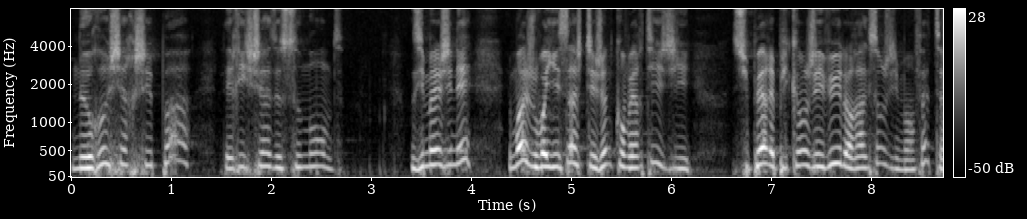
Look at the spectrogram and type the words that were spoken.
ne recherchez pas les richesses de ce monde. Vous imaginez? Moi, je voyais ça, j'étais jeune converti, je dis, super, et puis quand j'ai vu leur action, je dis, mais en fait,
